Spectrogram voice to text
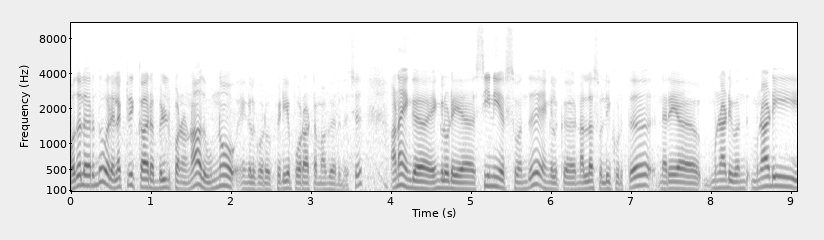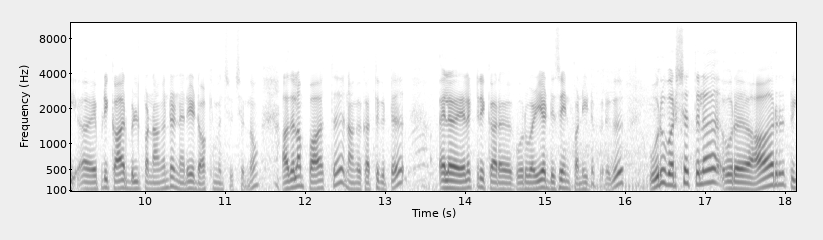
முதல்ல இருந்து ஒரு எலக்ட்ரிக் காரை பில்ட் பண்ணோம்னா அது இன்னும் எங்களுக்கு ஒரு பெரிய போராட்டமாக இருந்துச்சு. ஆனால் எங்கள் எங்களுடைய சீனியர்ஸ் வந்து எங்களுக்கு நல்லா சொல்லி கொடுத்து நிறைய முன்னாடி வந்து முன்னாடி எப்படி கார் பில்ட் பண்ணாங்கன்ற நிறைய டாக்குமெண்ட்ஸ் வச்சுருந்தோம். அதெல்லாம் பார்த்து நாங்கள் கற்றுக்கிட்டு எலக்ட்ரிக் காரை ஒரு வழியாக டிசைன் பண்ணிட்ட பிறகு ஒரு வருஷத்தில் ஒரு ஆறு டு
